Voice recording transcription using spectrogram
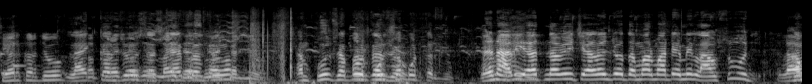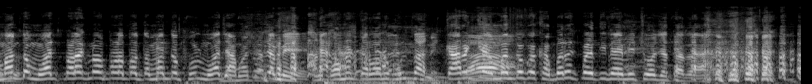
શેર કરજો. લાઈક કરજો સબસ્ક્રાઇબ કરજો. આમ ફૂલ સપોર્ટ કરજો. સપોર્ટ કરજો. અને આવી નવી ચેલેન્જો તમારા માટે અમે લાવશું જ. અમને તમને તો મોજ પડક ન પડે પણ તમને તો ફૂલ મોજ આપશું જ અમે. અને કોમેન્ટ કરવાનું ભૂલતા નહીં. કારણ કે અમને તો કોઈ ખબર જ પડતી નહીં અમે ચો જતા હતા.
